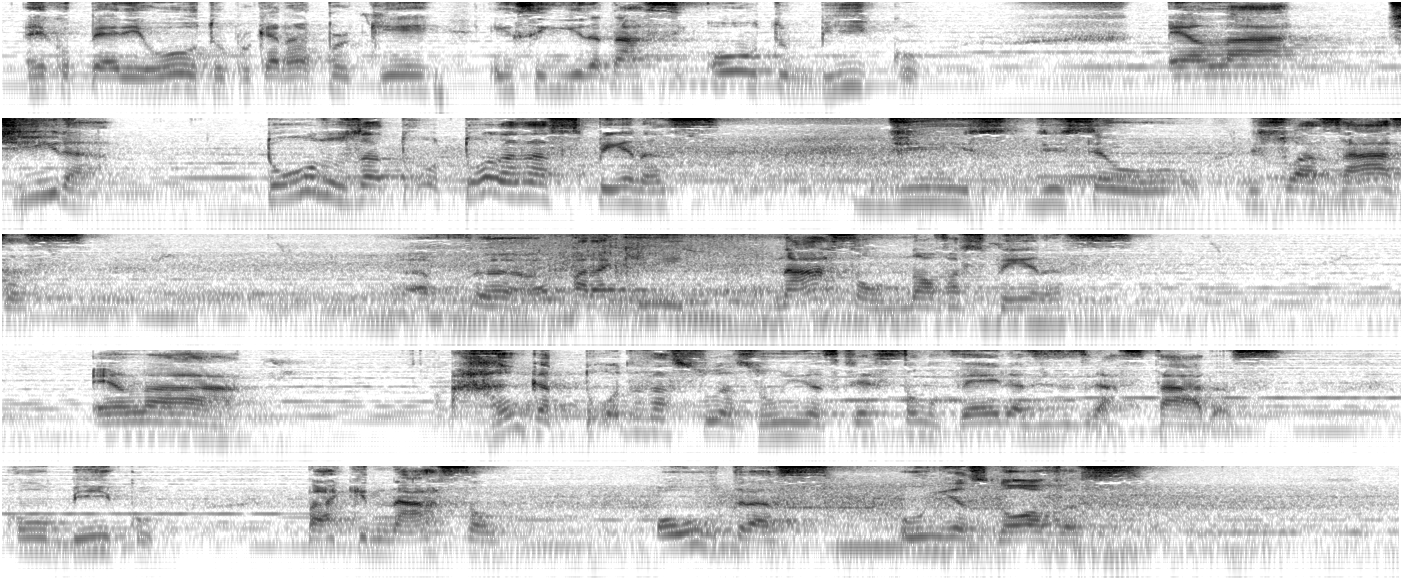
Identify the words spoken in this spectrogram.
recupere outro, porque, ela, porque em seguida nasce outro bico. Ela tira todos, todas as penas de, de, seu, de suas asas ah, para que nasçam novas penas. Ela arranca todas as suas unhas que já estão velhas e desgastadas com o bico para que nasçam outras unhas novas.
